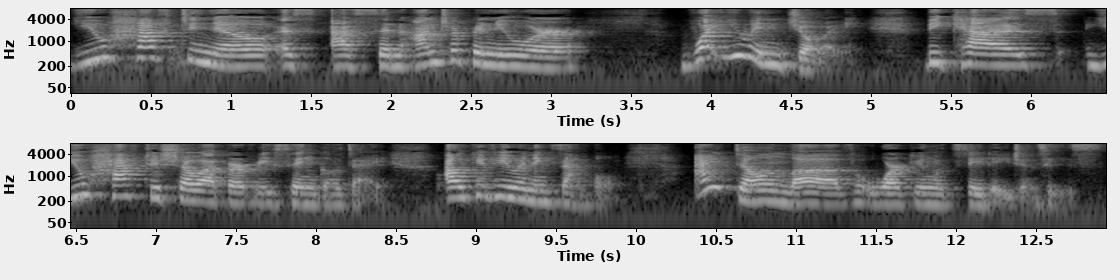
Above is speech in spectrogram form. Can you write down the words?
you have to know as, as an entrepreneur what you enjoy because you have to show up every single day. I'll give you an example. I don't love working with state agencies.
